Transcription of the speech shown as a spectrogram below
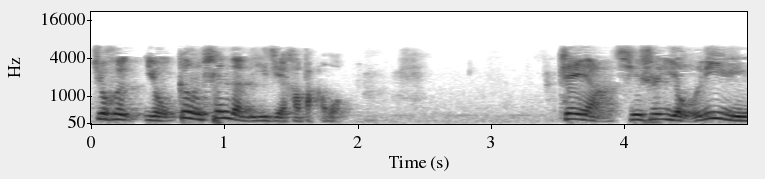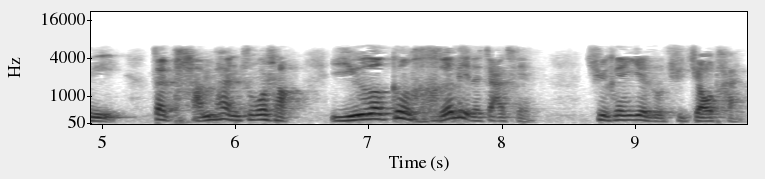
就会有更深的理解和把握。这样其实有利于你在谈判桌上。以一个更合理的价钱去跟业主去交谈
